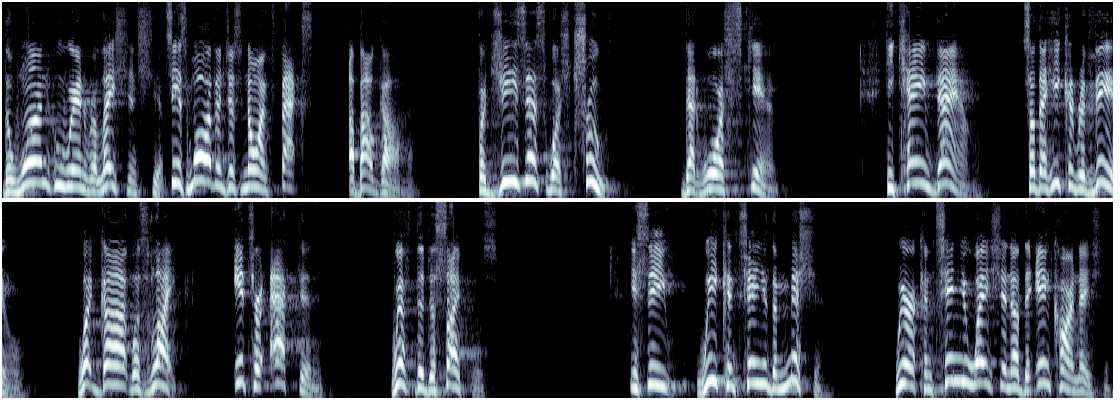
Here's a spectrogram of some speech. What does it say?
the one who we're in relationship. See, it's more than just knowing facts about God. For Jesus was truth that wore skin. He came down so that he could reveal what God was like interacting with the disciples. You see, we continue the mission. We are a continuation of the incarnation.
